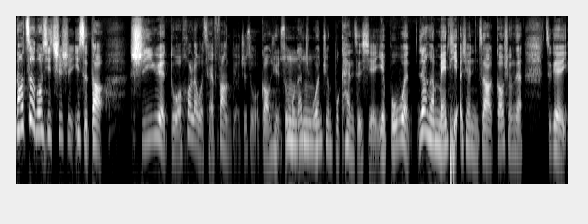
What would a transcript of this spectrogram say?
然后这个东西其实一直到十一月多，后来我才放掉，就是我告诉你说，我完全完全不看这些，也不问任何媒体，而且你知道高雄的这个。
